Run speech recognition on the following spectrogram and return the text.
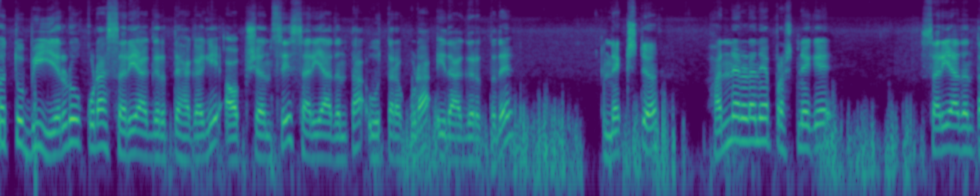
ಮತ್ತು ಬಿ ಎರಡೂ ಕೂಡ ಸರಿಯಾಗಿರುತ್ತೆ. ಹಾಗಾಗಿ ಆಪ್ಷನ್ ಸಿ ಸರಿಯಾದಂಥ ಉತ್ತರ ಕೂಡ ಇದಾಗಿರುತ್ತದೆ. ನೆಕ್ಸ್ಟ್ ಹನ್ನೆರಡನೇ ಪ್ರಶ್ನೆಗೆ ಸರಿಯಾದಂಥ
